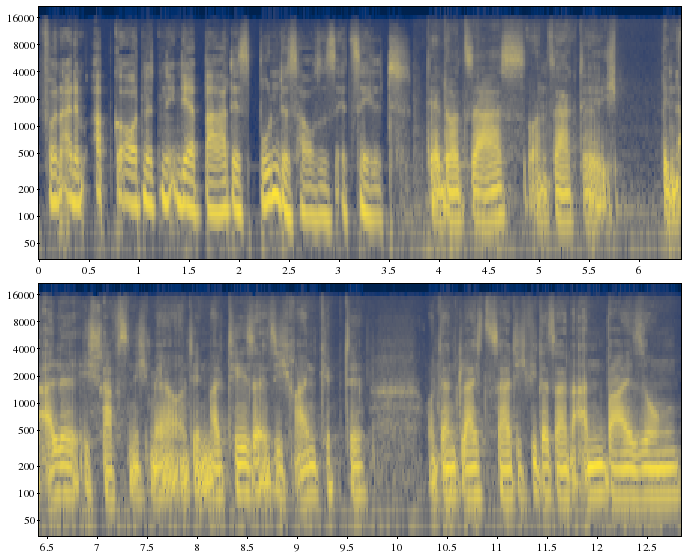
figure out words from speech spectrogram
von einem Abgeordneten in der Bar des Bundeshauses erzählt. Der dort saß und sagte, ich bin alle, ich schaff's nicht mehr und den Malteser in sich reinkippte und dann gleichzeitig wieder seine Anweisungen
